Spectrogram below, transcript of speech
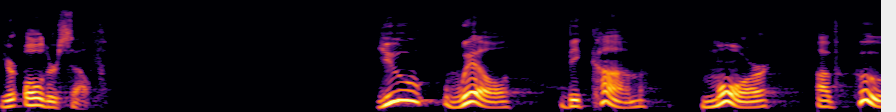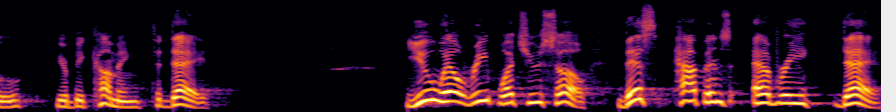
your older self. You will become more of who you're becoming today. You will reap what you sow. This happens every day.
